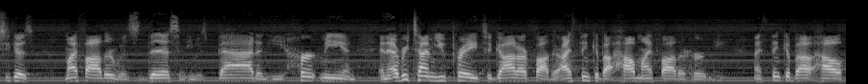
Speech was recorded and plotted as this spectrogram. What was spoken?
she goes, My father was this, and he was bad, and he hurt me. And, and every time you pray to God our Father, I think about how my father hurt me. I think about how,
